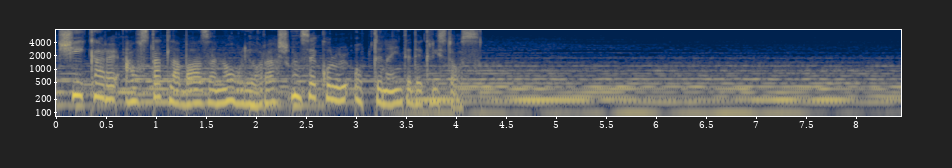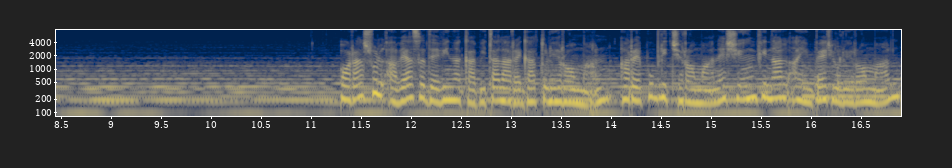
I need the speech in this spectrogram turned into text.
și care au stat la baza noului oraș în secolul 8 înainte de Hristos. Orașul avea să devină capitala regatului roman, a Republicii Romane și în final a Imperiului Roman,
